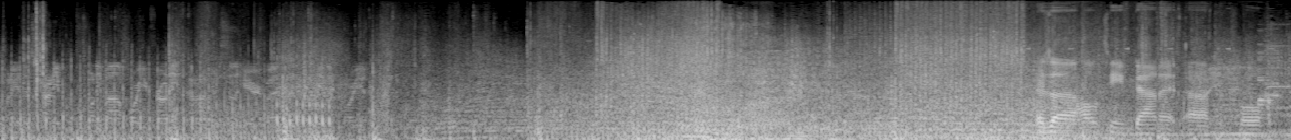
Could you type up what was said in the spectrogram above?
gonna get this 20, 20 mile for you, Brody. I don't know if you're still here, but I'm gonna get it for you. There's a whole team down at uh, control.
